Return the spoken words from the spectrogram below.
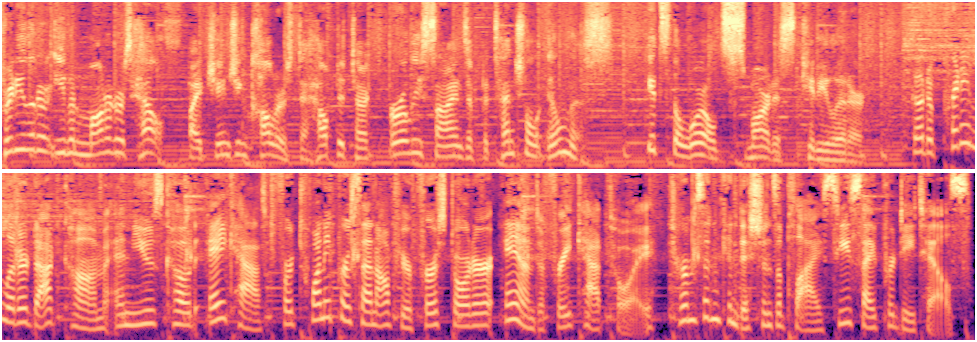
Pretty Litter even monitors health by changing colors to help detect early signs of potential illness. It's the world's smartest kitty litter. Go to prettylitter.com and use code ACAST for 20% off your first order and a free cat toy. Terms and conditions apply. See site for details.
